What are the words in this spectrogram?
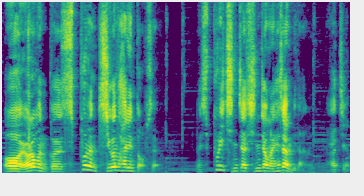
어 여러분 그 스플은 직원 할인도 없어요. 스플이 진짜 진정한 해자입니다. 알았죠?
